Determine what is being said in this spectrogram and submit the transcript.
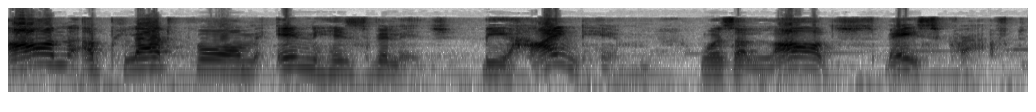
on a platform in his village. Behind him was a large spacecraft.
